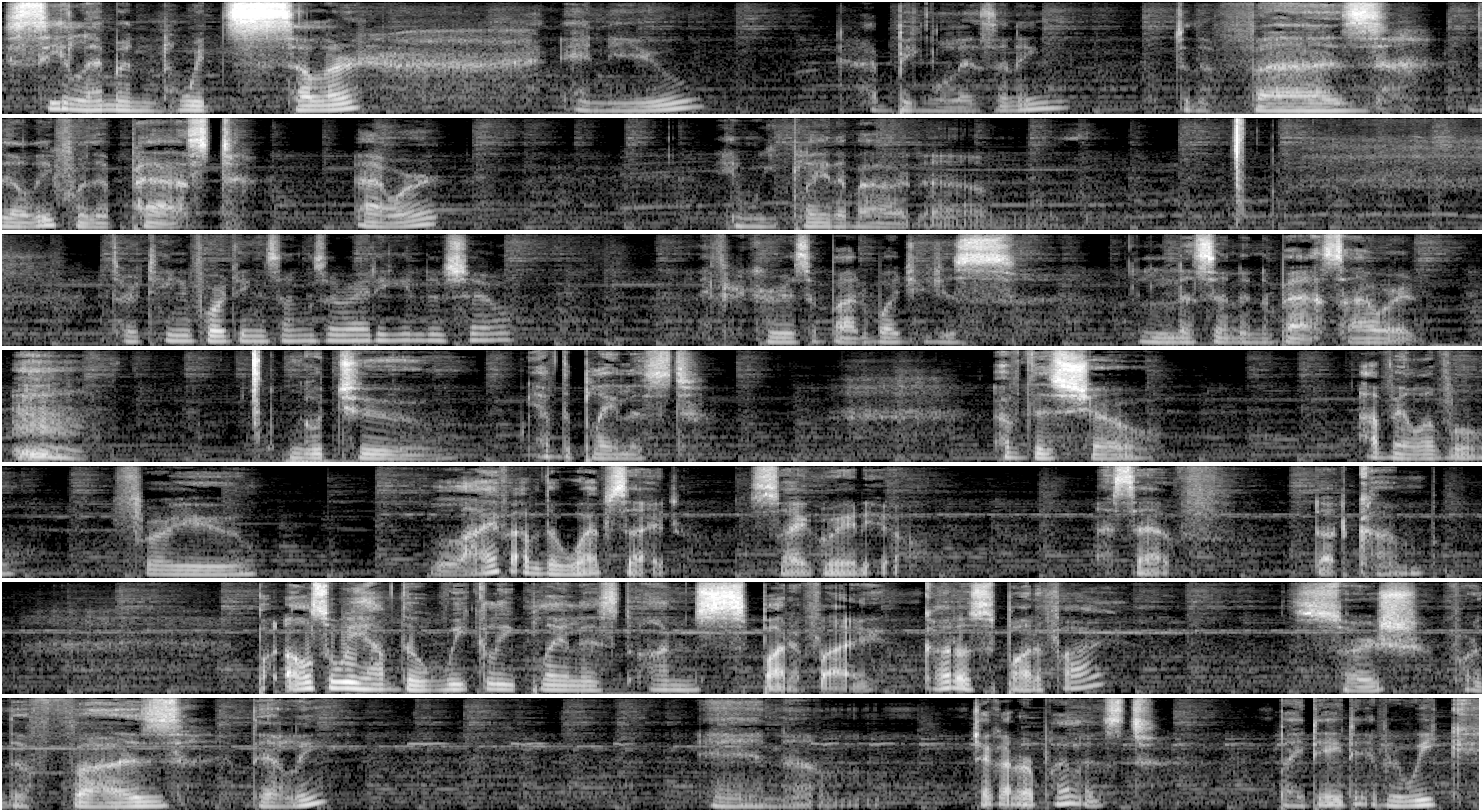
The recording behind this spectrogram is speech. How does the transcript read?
Sea Lemon with Cellar, and you have been listening to the Fuzz Deli for the past hour, and we played about um, 13, 14 songs already in the show. If you're curious about what you just listened in the past hour, go to we have the playlist of this show available for you live at the website psychradiosf.com but also we have the weekly playlist on spotify. Go to spotify search for the Fuzz Deli and um, check out our playlist. By date every week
